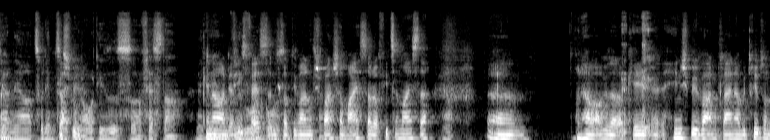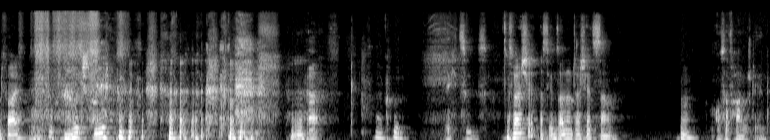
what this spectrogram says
die hatten ja zu dem Zeitpunkt Spiel. auch dieses äh, Fest da. Genau, die hatten das Fest und ich glaube, die waren spanischer Meister oder Vizemeister. Ähm, und haben auch gesagt, okay, äh, Hinspiel war ein kleiner Betriebsunfall. Rückspiel. Ja. Ja, cool. Echt süß. Das war schön, dass die uns alle unterschätzt haben. Ja. Außer Frage stehend.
